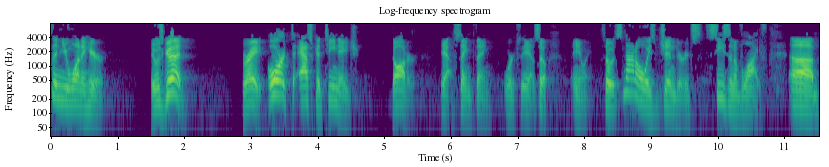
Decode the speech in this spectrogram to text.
than you want to hear. It was good. Great. Or to ask a teenage daughter. Yeah, same thing. Works. Yeah. So, anyway, so it's not always gender, it's season of life. Um,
